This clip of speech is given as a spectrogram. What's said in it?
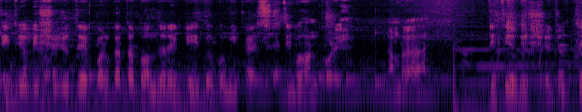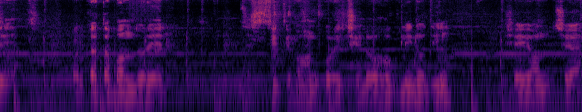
দ্বিতীয় বিশ্বযুদ্ধে কলকাতা বন্দরে গৃহীত ভূমিকায় স্মৃতি বহন করে। আমরা দ্বিতীয় বিশ্বযুদ্ধে কলকাতা বন্দরের যে স্মৃতি বহন করেছিল হুগলি নদী, সেই অঞ্চল,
